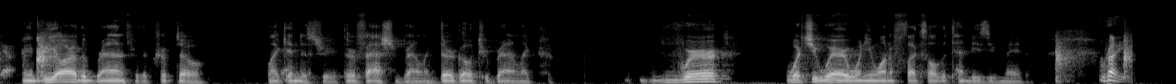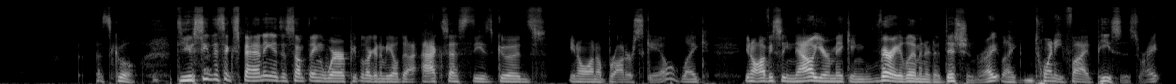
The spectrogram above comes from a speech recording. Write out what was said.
Yeah. I mean, we are the brand for the crypto like industry. They're a fashion brand, like their go-to brand. Like we're what you wear when you want to flex all the tendies you've made. Right. That's cool. Do you see this expanding into something where people are going to be able to access these goods, you know, on a broader scale? Like, you know, obviously now you're making very limited edition, right? Like 25 pieces, right?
